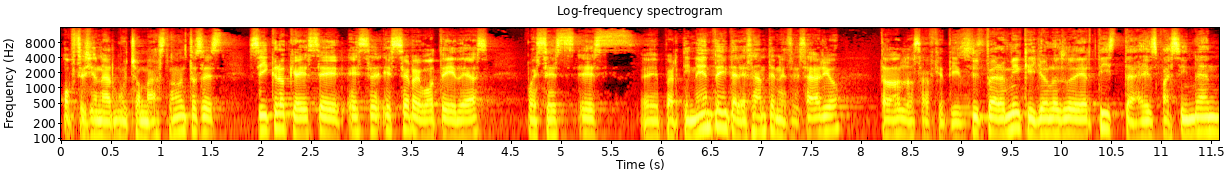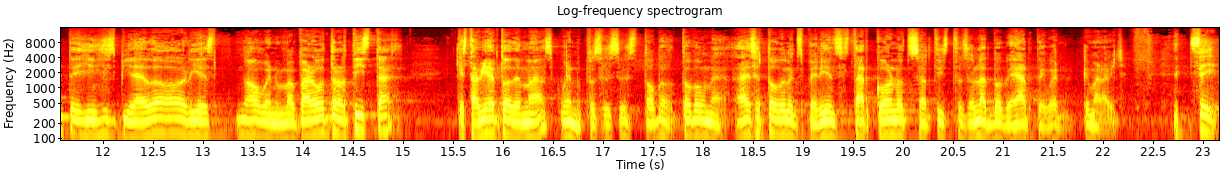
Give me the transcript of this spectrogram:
obsesionar mucho más, ¿no? Entonces, sí creo que ese, ese, ese rebote de ideas, pues es, es eh, pertinente, interesante, necesario, todos los adjetivos. Sí, para mí que yo no soy artista, es fascinante y es inspirador y es, no, bueno, para otro artista que está abierto además, bueno, pues es, es todo, todo una, ha de ser toda la experiencia, estar con otros artistas hablando de arte, bueno, qué maravilla. Sí,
